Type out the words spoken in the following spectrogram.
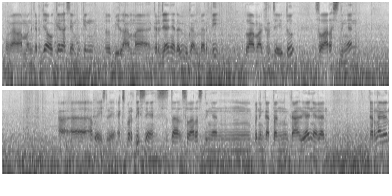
pengalaman kerja oke okay lah saya mungkin lebih lama kerjanya. Tapi bukan berarti lama kerja itu selaras dengan apa ya istilahnya ekspertisnya selaras dengan peningkatan keahliannya kan karena kan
